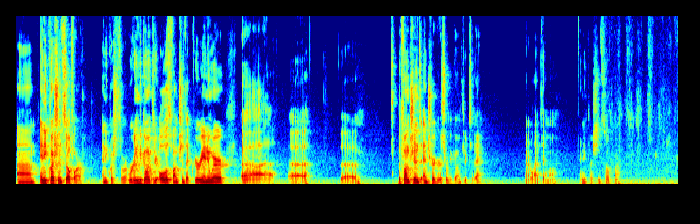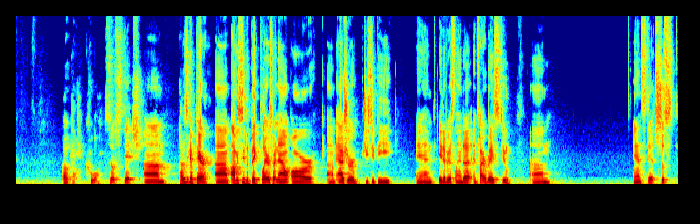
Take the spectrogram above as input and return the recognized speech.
Um, any questions so far? Any questions so far? We're going to be going through all those functions like query anywhere, uh, uh, the, the functions and triggers we're going to be going through today in our live demo. Any questions so far? Okay, cool. So Stitch, um, how does it compare? Um, obviously, the big players right now are um, Azure, GCP, and AWS Lambda and Firebase too, um, and Stitch. Just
